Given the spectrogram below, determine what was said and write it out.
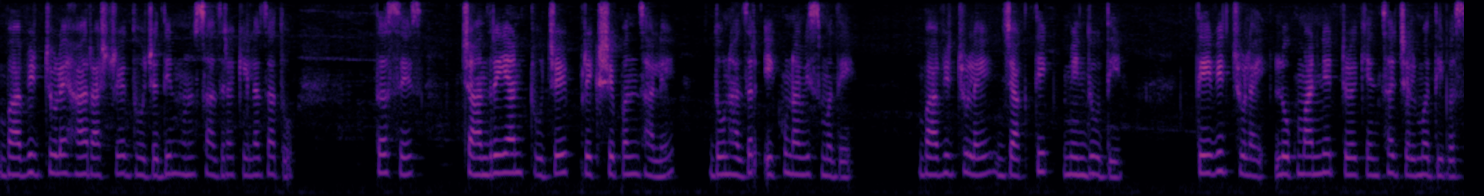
बावीस जुलै हा राष्ट्रीय ध्वज दिन म्हणून साजरा केला जातो. तसेच चांद्रयान टूचे प्रक्षेपण झाले दोन हजार एकोणावीसमध्ये बावीस जुलै जागतिक मेंदू दिन. तेवीस जुलै लोकमान्य टिळक यांचा जन्मदिवस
